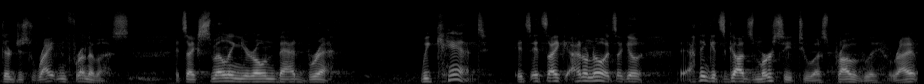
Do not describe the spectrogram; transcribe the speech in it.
they're just right in front of us. It's like smelling your own bad breath. We can't. It's, it's like, I don't know, it's like a, I think it's God's mercy to us, probably, right?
